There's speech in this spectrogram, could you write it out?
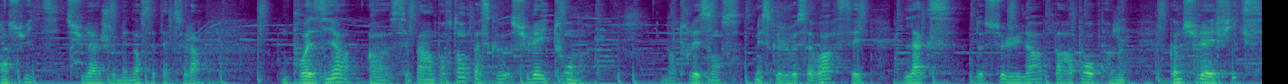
Ensuite, celui-là, je le mets dans cet axe-là. On pourrait se dire, euh, c'est pas important parce que celui-là, il tourne dans tous les sens. Mais ce que je veux savoir, c'est l'axe de celui-là par rapport au premier. Comme celui-là est fixe,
